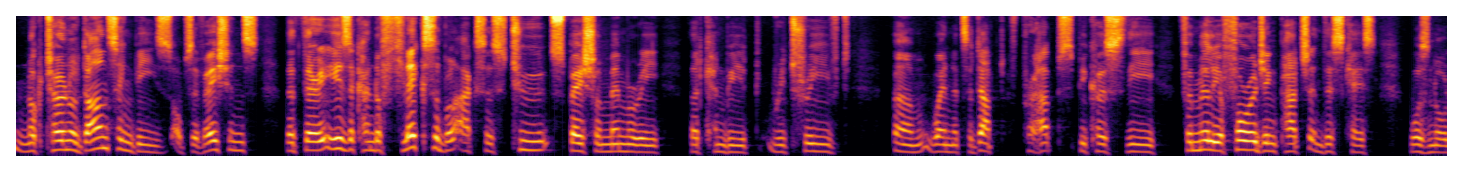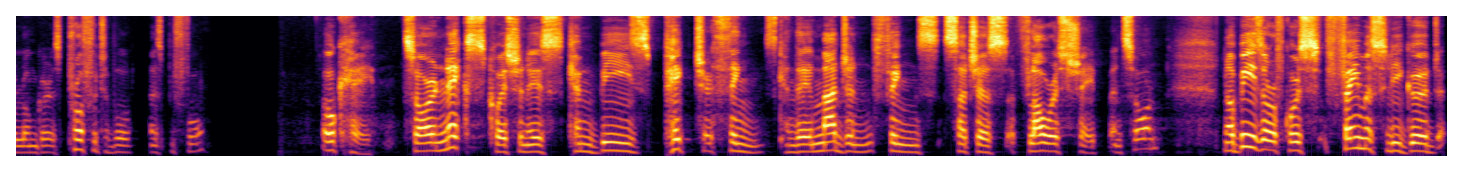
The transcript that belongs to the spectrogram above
nocturnal dancing bees observations that there is a kind of flexible access to spatial memory that can be retrieved um, when it's adaptive, perhaps because the familiar foraging patch in this case was no longer as profitable as before. Okay, so our next question is, can bees picture things? Can they imagine things such as a flower's shape and so on? Now bees are of course famously good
